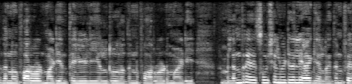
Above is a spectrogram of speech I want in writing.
ಅದನ್ನು ಫಾರ್ವರ್ಡ್ ಮಾಡಿ ಅಂತ ಹೇಳಿ ಎಲ್ಲರೂ ಅದನ್ನು ಫಾರ್ವರ್ಡ್ ಮಾಡಿ. ಆಮೇಲೆ ಅಂದರೆ ಸೋಷಿಯಲ್ ಮೀಡಿಯಾದಲ್ಲಿ ಹಾಗೆ ಅಲ್ಲ ಇದನ್ನು ಫೇ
